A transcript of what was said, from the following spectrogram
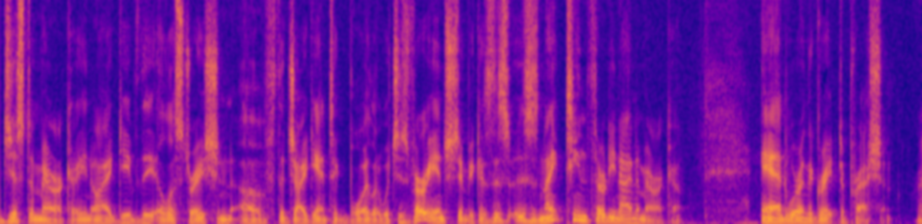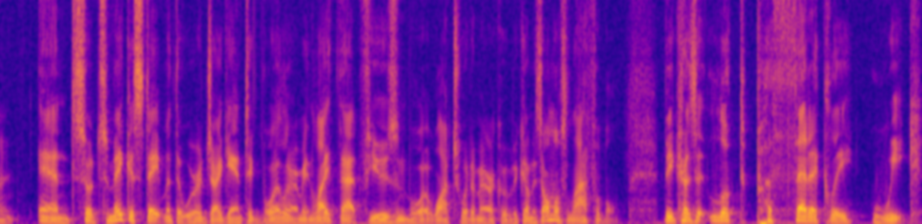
just America. You know, I gave the illustration of the gigantic boiler, which is very interesting because this, this is 1939 America, and we're in the Great Depression. Right. And so to make a statement that we're a gigantic boiler, I mean, light that fuse and boy, watch what America would become, is almost laughable because it looked pathetically weak.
